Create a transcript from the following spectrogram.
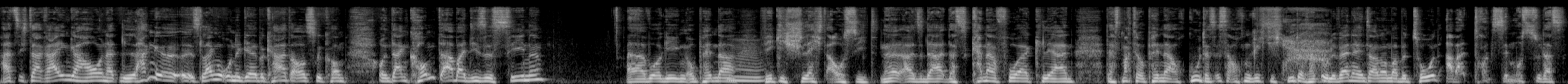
hat sich da reingehauen, hat lange, ist lange ohne gelbe Karte ausgekommen. Und dann kommt aber diese Szene, äh, wo er gegen Openda wirklich schlecht aussieht. Ne? Also da, das kann er vorher klären. Das macht der Openda auch gut. Das ist auch ein richtig gut. Das hat Ole Werner hinterher nochmal betont. Aber trotzdem musst du das,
